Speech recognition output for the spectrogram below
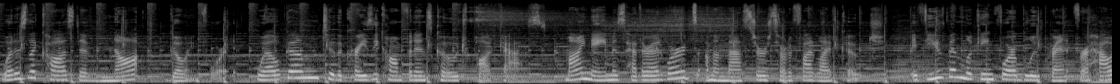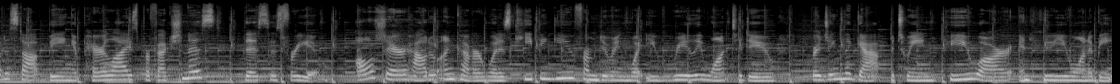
what is the cost of not going for it? Welcome to the Crazy Confidence Coach podcast. My name is Heather Edwards. I'm a Master Certified Life Coach. If you've been looking for a blueprint for how to stop being a paralyzed perfectionist, this is for you. I'll share how to uncover what is keeping you from doing what you really want to do, bridging the gap between who you are and who you want to be.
